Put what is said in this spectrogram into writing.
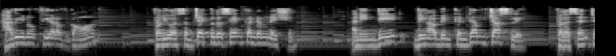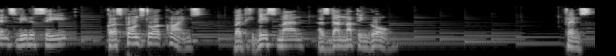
Have you no fear of God? For you are subject to the same condemnation. And indeed, we have been condemned justly, for the sentence we received corresponds to our crimes, but this man has done nothing wrong. Friends,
